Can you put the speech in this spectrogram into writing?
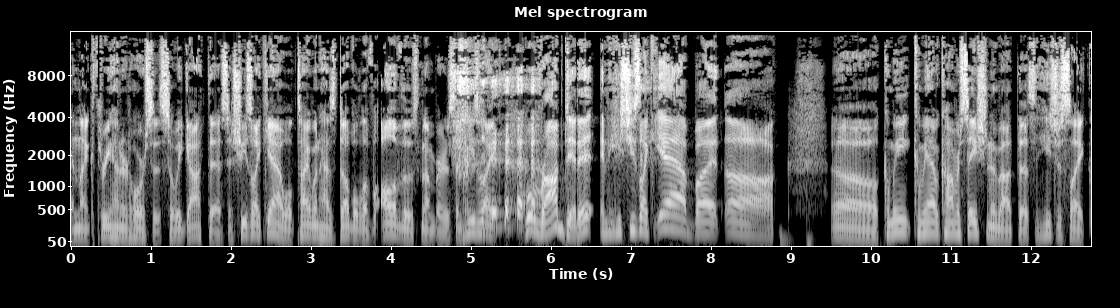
and like 300 horses, so we got this. And she's like, yeah, well, Tywin has double of all of those numbers. And he's like, well, Robb did it. And he, she's like, yeah, but, oh, oh, can we can we have a conversation about this? And he's just like,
